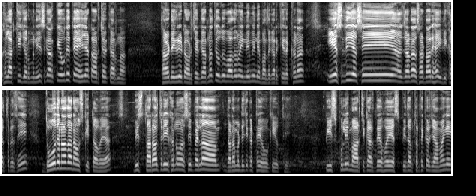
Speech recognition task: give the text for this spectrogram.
اخلاقی ਜੁਰਮ ਨਹੀਂ ਇਸ ਕਰਕੇ ਉਹਦੇ ਤੇ ਇਹੋ ਜਿਹਾ ਟਾਰਚਰ ਕਰਨਾ ਥਰਡ ਡਿਗਰੀ ਟਾਰਚਰ ਕਰਨਾ ਤੇ ਉਦੋਂ ਬਾਅਦ ਉਹਨੂੰ ਇੰਨੇ ਮਹੀਨੇ ਬੰਦ ਕਰਕੇ ਰੱਖਣਾ ਇਸ ਦੀ ਅਸੀਂ ਅ, ਜਿਹੜਾ ਸਾਡਾ ਰਿਹਾਈ ਦੀ ਖਾਤਰ ਅਸੀਂ ਦੋ ਦਿਨਾਂ ਦਾ ਅਨਾਉਂਸ ਕੀਤਾ ਹੋਇਆ ਵੀ 17 ਤਰੀਕ ਨੂੰ ਅਸੀਂ ਪਹਿਲਾਂ ਦੜਾ ਮੰਡੀ 'ਚ ਇਕੱਠੇ ਹੋ ਕੇ ਉੱਥੇ ਪੀਸਫੁਲੀ ਮਾਰਚ ਕਰਦੇ ਹੋਏ ਐਸਪੀ ਦਫ਼ਤਰ ਤੱਕ ਜਾਵਾਂਗੇ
